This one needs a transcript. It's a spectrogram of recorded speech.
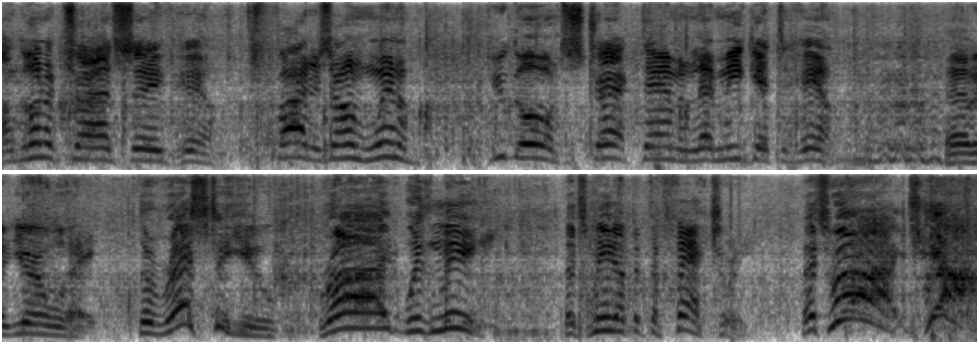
I'm gonna try and save him. This fight is unwinnable. If you go and distract them and let me get to him. Have it your way. The rest of you, ride with me. Let's meet up at the factory. Let's ride! Yeah!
